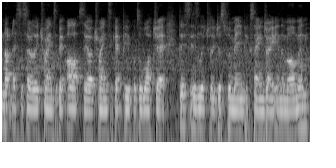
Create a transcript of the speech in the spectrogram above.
not necessarily trying to be artsy or trying to get people to watch it. This is literally just for me because I enjoy it in the moment.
